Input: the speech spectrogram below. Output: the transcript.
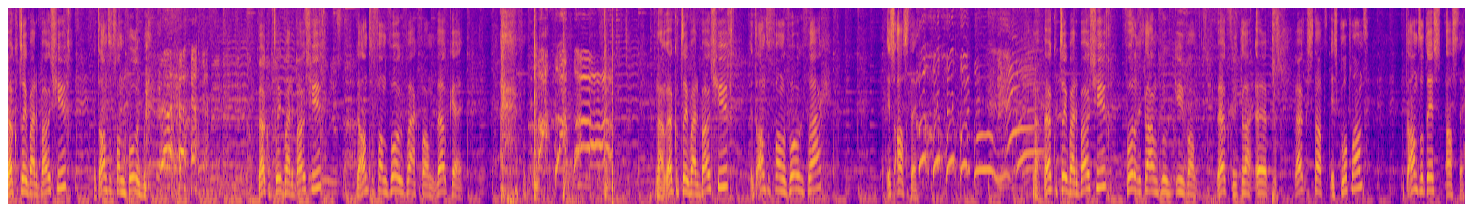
Welkom terug bij de bouwschuur. Het antwoord van de vorige... Welkom terug bij de bouwschuur. De antwoord van de vorige vraag van welke... nou, welkom terug bij de bouwschuur. Het antwoord van de vorige vraag is Asten. nou, welkom terug bij de bouwschuur. Voor de reclame vroeg ik u van welke, eh, welke stad is Klotland? Het antwoord is Asten.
